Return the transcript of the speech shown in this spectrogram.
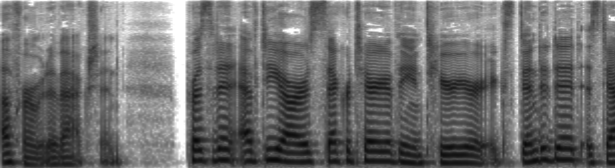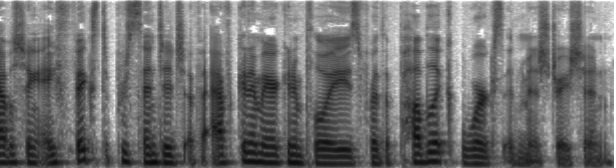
affirmative action. President FDR's Secretary of the Interior extended it, establishing a fixed percentage of African American employees for the Public Works Administration.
